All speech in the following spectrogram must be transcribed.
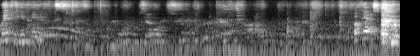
Wait a few minutes. Okay, excuse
